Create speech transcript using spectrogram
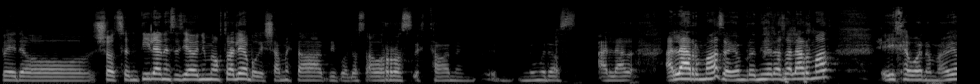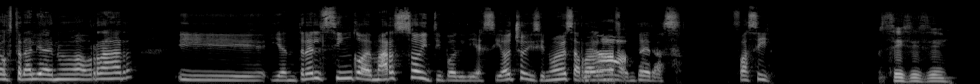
Pero yo sentí la necesidad de venirme a Australia porque ya me estaba, tipo, los ahorros estaban en, números alarmas, se habían prendido las alarmas, y dije, bueno, me voy a Australia de nuevo a ahorrar, y, entré el 5 de marzo y tipo el 18, 19 cerraron las fronteras. Fue así. Sí, sí, sí.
